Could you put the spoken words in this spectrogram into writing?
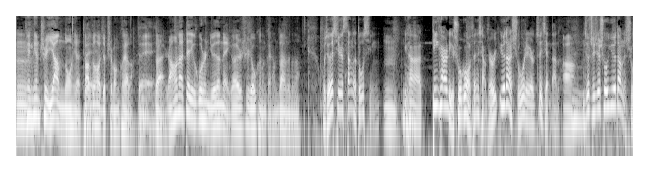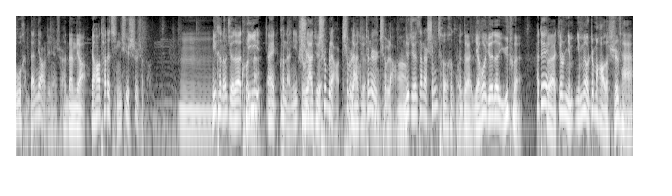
嗯，天天吃一样的东西，到最后就吃崩溃了。对对，然后呢，这个故事你觉得哪个是有可能改成段子的呢？我觉得其实三个都行。嗯，你看啊，第一开始李叔跟我分享，比如约旦食物这个是最简单的啊，你就直接说约旦的食物很单调这件事很单调。然后他的情绪是什么？嗯，你可能觉得第一，哎，困难，你吃不下去，吃不了，吃不下去，真的是吃不了，你就觉得在那生存很困难，对，也会觉得愚蠢。啊，对，对，就是你们你们有这么好的食材，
